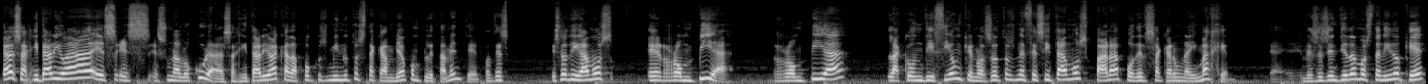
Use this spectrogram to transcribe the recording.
Claro, Sagitario A es, es, una locura. Sagitario A cada pocos minutos está cambiado completamente. Entonces, eso, digamos, eh, rompía, rompía la condición que nosotros necesitamos para poder sacar una imagen. En ese sentido, hemos tenido que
